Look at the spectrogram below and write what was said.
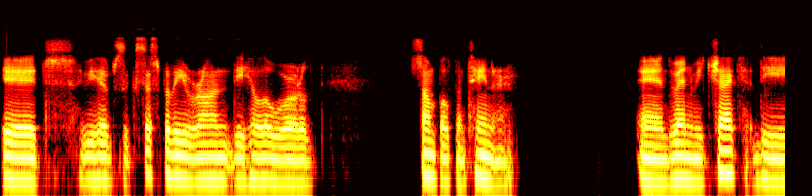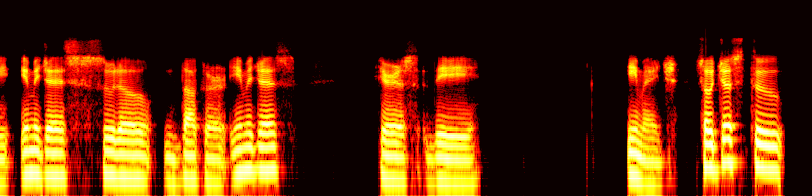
it's we have successfully run the hello world sample container. And when we check the images, sudo docker images, here's the image. So just to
